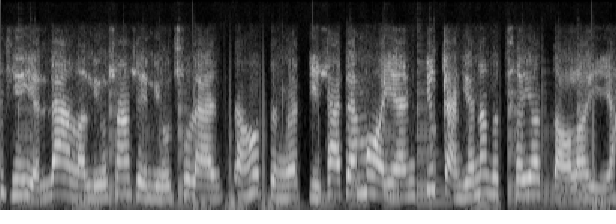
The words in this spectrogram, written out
电瓶也烂了，硫酸水流出来，然后整个底下在冒烟，就感觉那个车要着了一样。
